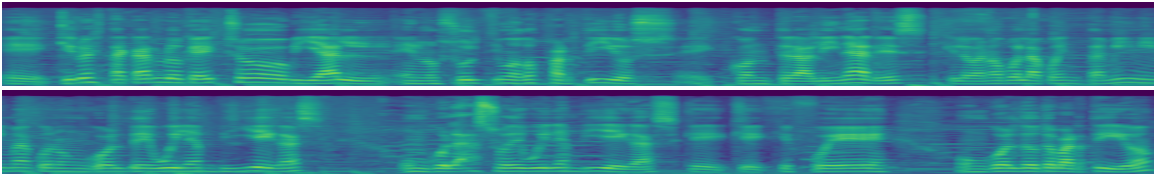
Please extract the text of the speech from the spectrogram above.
eh, quiero destacar lo que ha hecho Vial en los últimos dos partidos eh, contra Linares, que lo ganó por la cuenta mínima con un gol de William Villegas, un golazo de William Villegas, que, fue un gol de otro partido.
